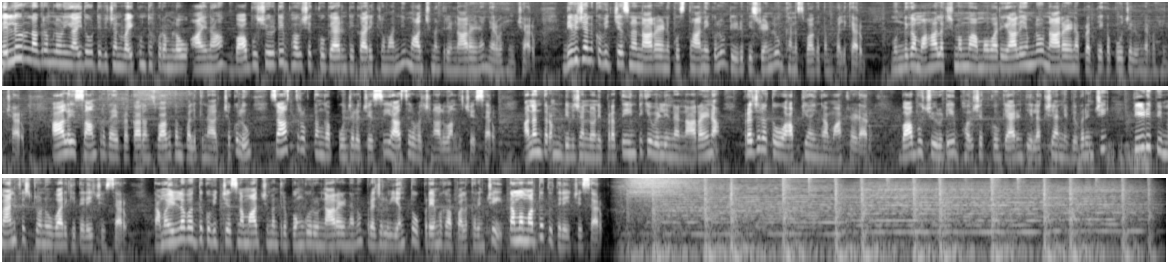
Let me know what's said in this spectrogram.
నెల్లూరు నగరంలోని ఐదో డివిజన్ వైకుంఠపురంలో ఆయన బాబు షూరిటీ భవిష్యత్కు గ్యారంటీ కార్యక్రమాన్ని మాజీ మంత్రి నారాయణ నిర్వహించారు. డివిజన్కు విచ్చేసిన నారాయణకు స్థానికులు టీడీపీ శ్రేణులు ఘన స్వాగతం పలికారు. ముందుగా మహాలక్ష్మమ్మ అమ్మవారి ఆలయంలో నారాయణ ప్రత్యేక పూజలు నిర్వహించారు. ఆలయ సాంప్రదాయ ప్రకారం స్వాగతం పలికిన అర్చకులు శాస్త్రోక్తంగా పూజలు చేసి ఆశీర్వచనాలు అందజేశారు అనంతరం డివిజన్లోని ప్రతి ఇంటికి వెళ్ళిన నారాయణ ప్రజలతో ఆప్యాయంగా మాట్లాడారు. బాబు చూరుటి భవిష్యత్కు గ్యారంటీ లక్ష్యాన్ని వివరించి టీడీపీ మేనిఫెస్టోను వారికి తెలియజేశారు. తమ ఇళ్ళ వద్దకు విచ్చేసిన మాజీ మంత్రి పొంగూరు నారాయణను ప్రజలు ఎంతో ప్రేమగా పలకరించి తమ మద్దతు తెలియజేశారు.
